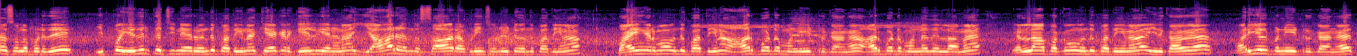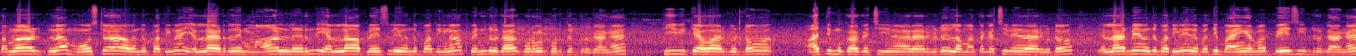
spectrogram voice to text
தான் சொல்லப்படுது. இப்போ எதிர்க்கட்சியினர் வந்து பார்த்தீங்கன்னா கேட்குற கேள்வி என்னன்னா யார் அந்த சார் அப்படின்னு சொல்லிட்டு வந்து பார்த்தீங்கன்னா பயங்கரமாக வந்து பார்த்தீங்கன்னா ஆர்ப்பாட்டம் பண்ணிகிட்டு இருக்காங்க. ஆர்ப்பாட்டம் பண்ணது இல்லாமல் எல்லா பக்கமும் வந்து பார்த்திங்கன்னா இதுக்காக அறியல் பண்ணிகிட்டு இருக்காங்க. தமிழ்நாட்டில் மோஸ்ட்டாக வந்து பார்த்திங்கன்னா எல்லா இடத்துலையும் மால்ல இருந்து எல்லா பிளேஸ்லேயும் வந்து பார்த்தீங்கன்னா பெண்களுக்காக குரல் கொடுத்துட்ருக்காங்க டிவி கேவாக இருக்கட்டும் அதிமுக கட்சியினராக இருக்கட்டும் இல்லை மற்ற கட்சியினராக இருக்கட்டும் எல்லாருமே வந்து பார்த்திங்கன்னா இதை பற்றி பயங்கரமாக பேசிகிட்டு இருக்காங்க.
